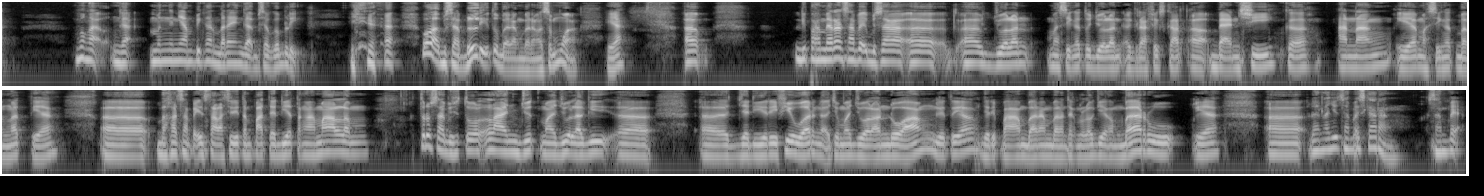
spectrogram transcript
Gue nggak nggak menyampingkan barang yang nggak bisa gue beli. gue nggak bisa beli itu barang-barang semua. Ya. Uh, di pameran sampai bisa uh, uh, jualan masih ingat tuh jualan uh, graphics card uh, Banshee ke Anang ya masih ingat banget ya uh, bahkan sampai instalasi di tempatnya dia tengah malam terus habis itu lanjut maju lagi uh, uh, jadi reviewer nggak cuma jualan doang gitu ya. Jadi paham barang-barang teknologi yang baru ya. Uh, dan lanjut sampai sekarang. Sampai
